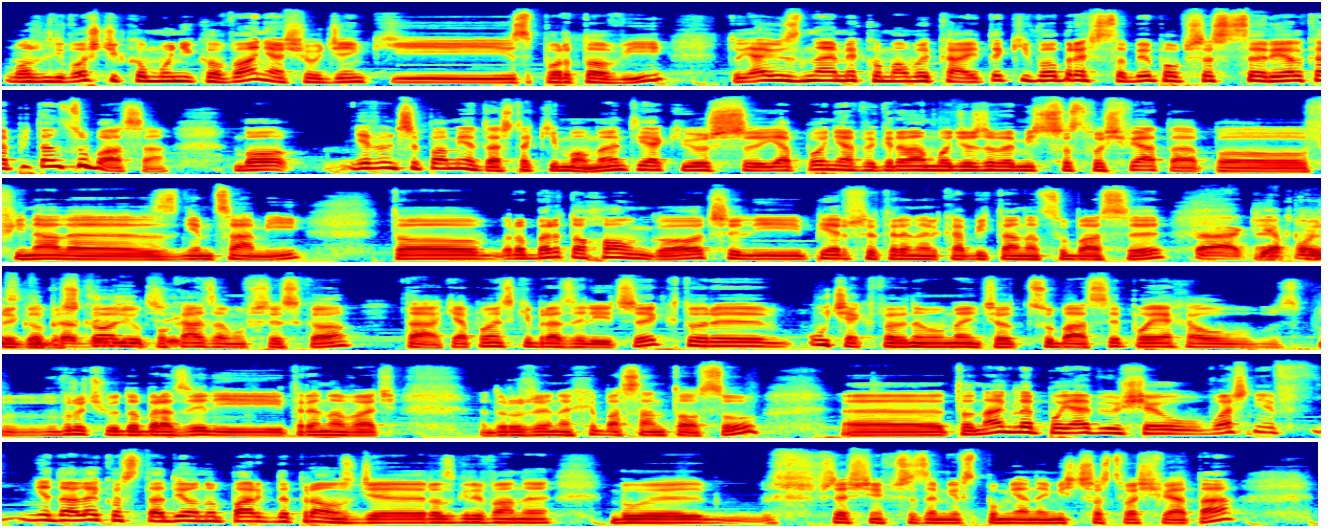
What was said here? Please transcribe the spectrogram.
możliwości komunikowania się dzięki sportowi, to ja już znałem jako mały kajtek i wyobraź sobie poprzez serial Kapitan Tsubasa, bo nie wiem czy pamiętasz taki moment, jak już Japonia wygrała młodzieżowe Mistrzostwo Świata po finale z Niemcami, to Roberto Hongo, czyli pierwszy trener kapitana Tsubasy, tak, e, który go wyszkolił, pokazał mu wszystko, tak, japoński Brazylijczyk, który uciekł w pewnym momencie od Tsubasy, pojechał, wrócił do Brazylii i trenować drużynę chyba Santosu, e, to nagle pojawił się właśnie niedaleko stadionu Parc de Princes, gdzie rozgrywane były wcześniej przeze mnie wspomniane Mistrzostwa Świata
